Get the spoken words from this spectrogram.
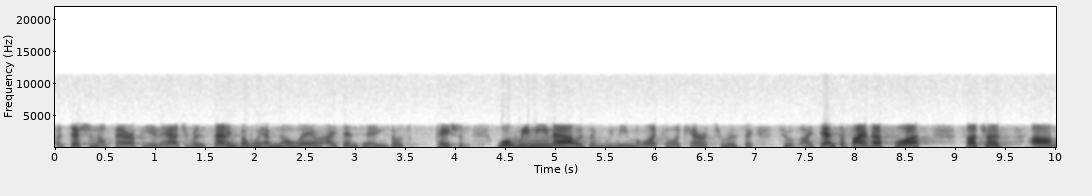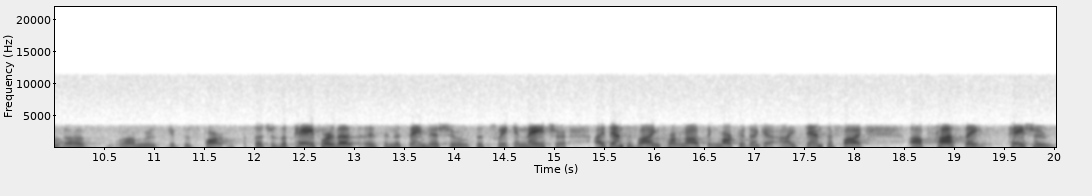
additional therapy in adjuvant setting, but we have no way of identifying those patients. What we need now is that we need molecular characteristics to identify that for us, such as, um, uh, I'm going to skip this part, such as a paper that is in the same issue this week in Nature, identifying prognostic markers that can identify uh, prostate patients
